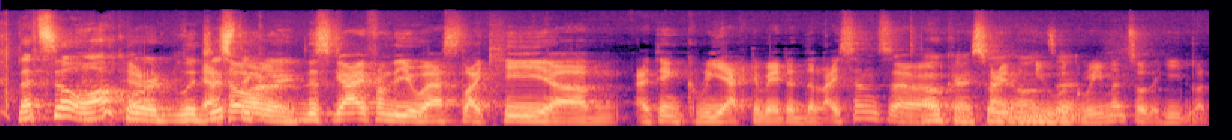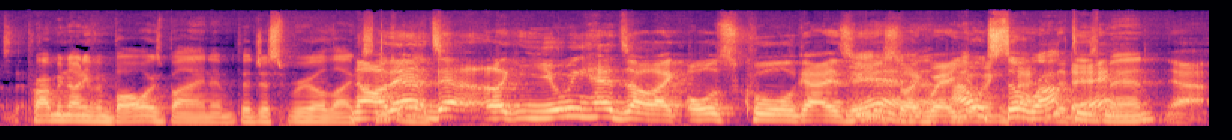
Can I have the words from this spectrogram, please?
that's so awkward Yeah, so, uh, logistically. this guy from the US, like he, um, I think, reactivated the license. Uh, Okay, so he signed a new it. agreement so that he puts them. Probably not even ballers buying them. They're just real like. No, they're, they're like Ewing heads are like old school guys who used to like Yeah, wear I would still rock the these, day. man. Yeah,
